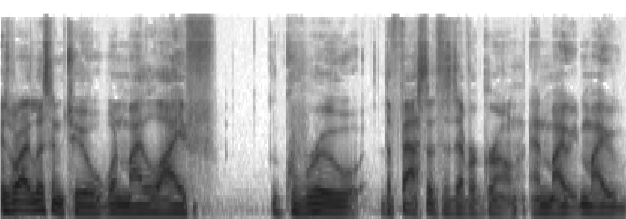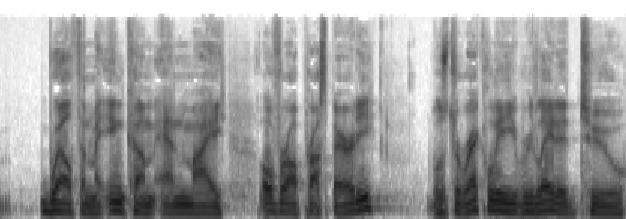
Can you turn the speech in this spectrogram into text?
is what I listened to when my life grew the fastest it's ever grown, and my my wealth and my income and my overall prosperity was directly related to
